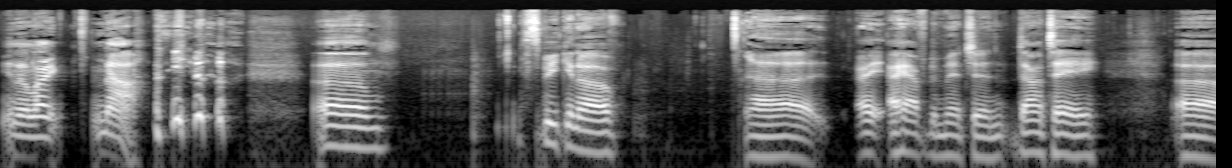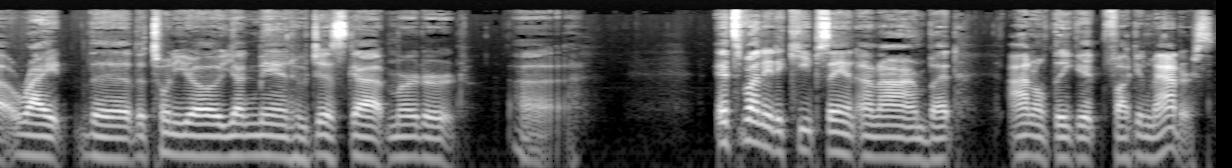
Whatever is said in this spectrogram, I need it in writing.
you know, like, nah. um, speaking of, uh, I, I have to mention Daunte uh, Wright, the, the 20 year old young man who just got murdered. Uh, it's funny to keep saying unarmed, but I don't think it fucking matters.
